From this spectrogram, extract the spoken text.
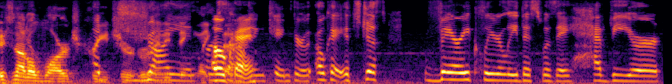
It's not You a know, large a creature or anything like or that. Okay. came through. Okay, it's just very clearly this was a heavier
